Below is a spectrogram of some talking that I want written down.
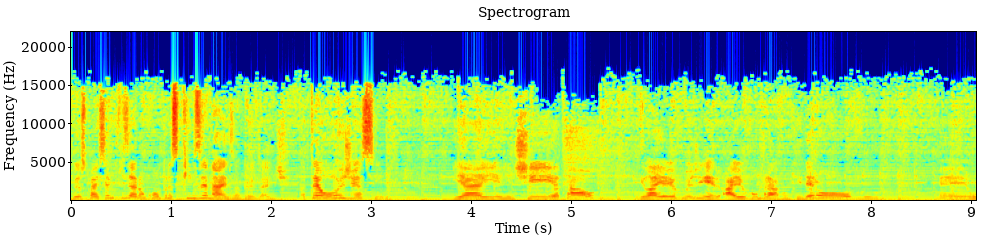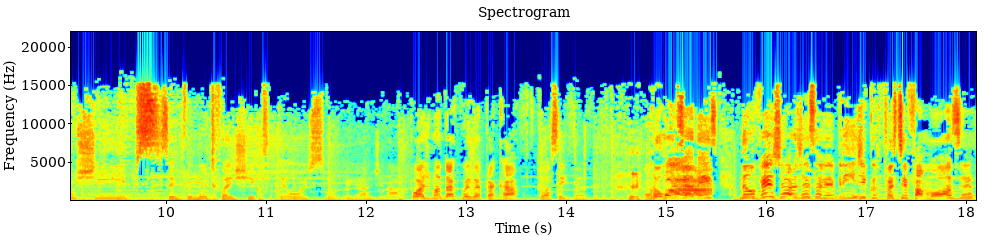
Meus pais sempre fizeram compras quinzenais, na verdade. Até hoje é assim. E aí a gente ia tal, e lá ia eu com meu dinheiro. Aí eu comprava um Kinder Ovo, é, um chips. Sempre fui muito fã de chips, até hoje sou, obrigado de nada. Pode mandar coisa pra cá, tô aceitando. Como a Deise, não vejo a hora de receber brinde pra ser famosa.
